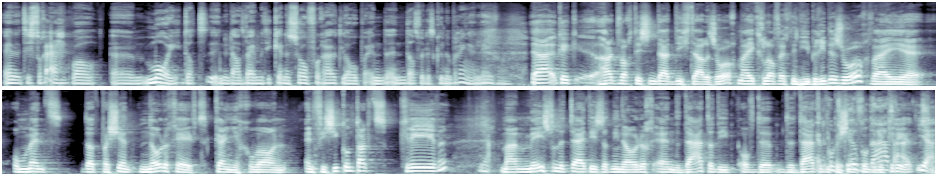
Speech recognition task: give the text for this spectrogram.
En het is toch eigenlijk wel eh, mooi dat inderdaad wij met die kennis zo vooruit lopen... En, en dat we dit kunnen brengen en leveren. Ja, kijk, hardwacht is inderdaad digitale zorg, maar ik geloof echt in hybride zorg. Waar je op het moment dat patiënt nodig heeft, kan je gewoon een fysiek contact creëren. Ja. Maar meest van de tijd is dat niet nodig. En de data die, of de, de data die patiënt continu creëert. ja.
